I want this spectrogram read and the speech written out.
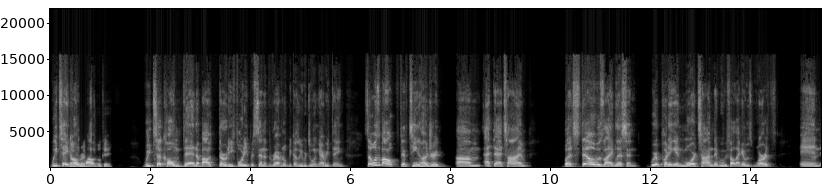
we take oh, home revenue. about okay. We took home then about 30, 40% of the revenue because we were doing everything. So it was about 1500 um at that time. But still it was like, listen, we're putting in more time than we felt like it was worth. And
